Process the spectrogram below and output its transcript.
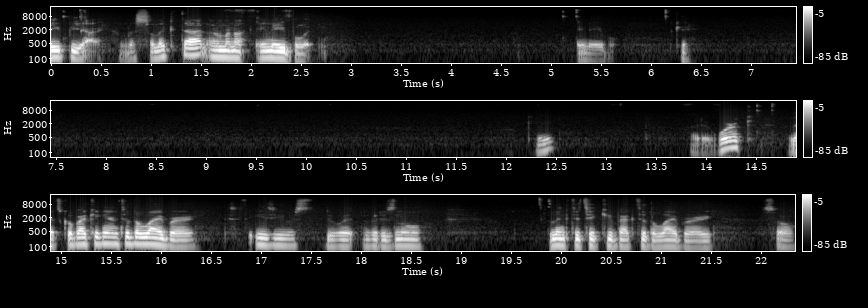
API I'm gonna select that and I'm gonna enable it enable let it work let's go back again to the library. Is the easiest to do it there is no link to take you back to the library. So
